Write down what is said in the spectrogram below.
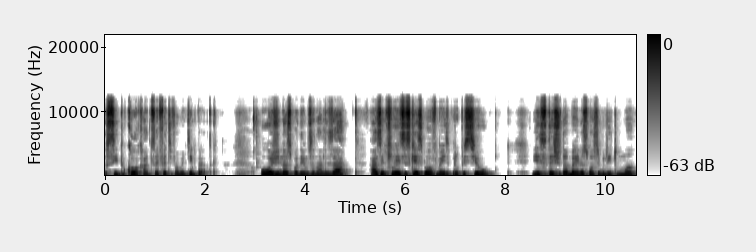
sido colocadas efetivamente em prática. Hoje nós podemos analisar as influências que esse movimento propiciou. E esse texto também nos possibilita uma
